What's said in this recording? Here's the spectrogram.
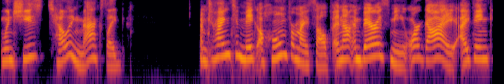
when she's telling max like i'm trying to make a home for myself and not embarrass me or guy i think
